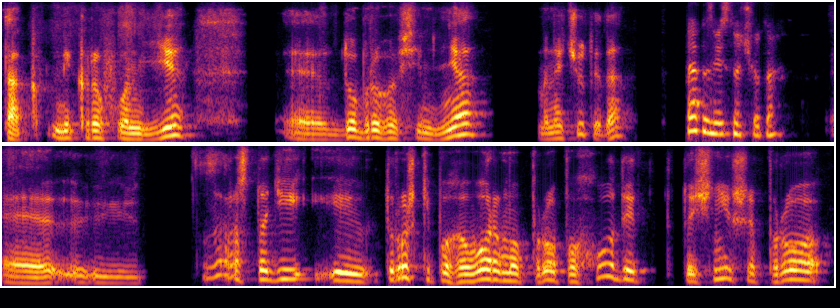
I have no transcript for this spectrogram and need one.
Так, мікрофон є. Е, Доброго всім дня. Мене чути, да? Так, звісно, чути. Е, е, Зараз тоді е, трошки поговоримо про походи, точніше, про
